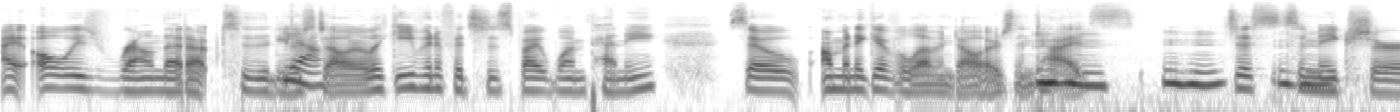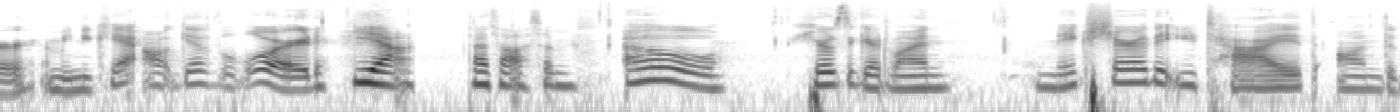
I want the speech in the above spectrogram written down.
I always round that up to the nearest Yeah. dollar, like even if it's just by one penny. So I'm gonna give eleven dollars in Mhm. tithes Mhm. just to make sure. I mean, you can't outgive the Lord. Yeah, that's awesome. Oh, here's a good one. make sure that you tithe on the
